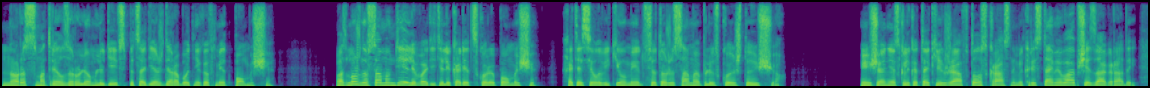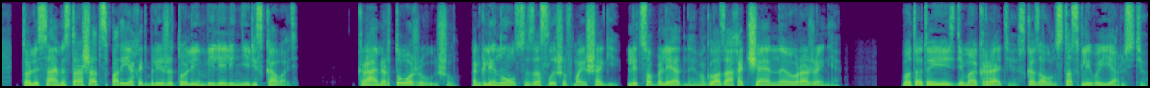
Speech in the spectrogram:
но рассмотрел за рулем людей в спецодежде работников медпомощи. Возможно, в самом деле водители карет скорой помощи, хотя силовики умеют все то же самое, плюс кое-что еще. Еще несколько таких же авто с красными крестами вообще за оградой. То ли сами страшатся подъехать ближе, то ли им велели не рисковать. Крамер тоже вышел, оглянулся, заслышав мои шаги. Лицо бледное, в глазах отчаянное выражение. «Вот это и есть демократия», — сказал он с тоскливой яростью.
